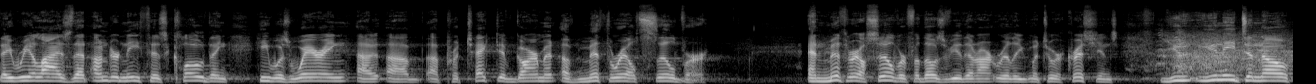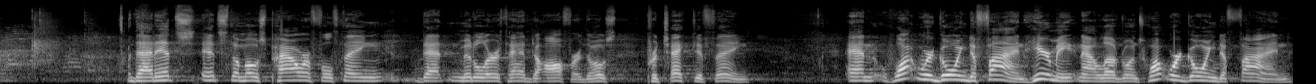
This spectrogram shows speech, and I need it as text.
they realized that underneath his clothing, he was wearing a, a, a protective garment of mithril silver. And mithril silver, for those of you that aren't really mature Christians, you, you need to know that it's, it's the most powerful thing that Middle Earth had to offer, the most protective thing. And what we're going to find, hear me now, loved ones, what we're going to find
